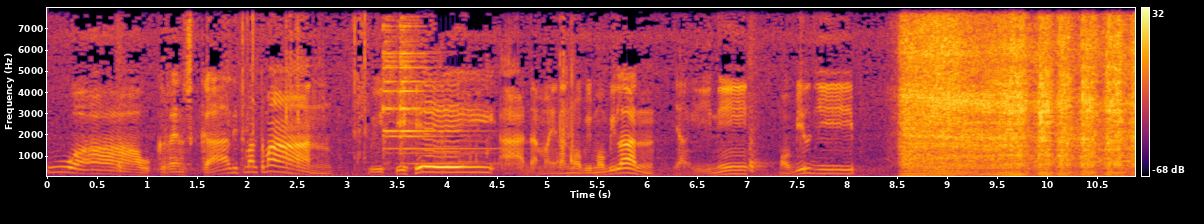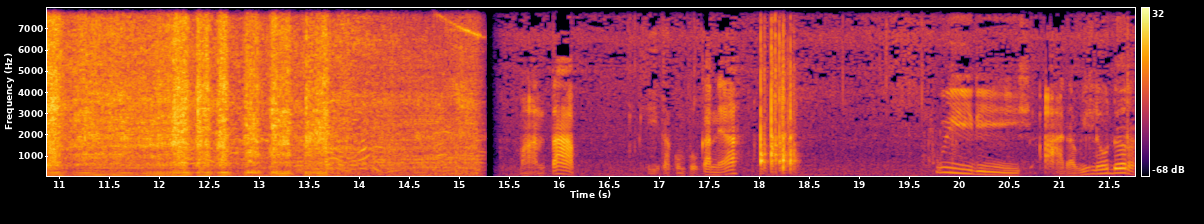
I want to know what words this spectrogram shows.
Wow, keren sekali teman-teman. Wih, ada mainan mobil-mobilan. Yang ini mobil Jeep. Mantap. Kita kumpulkan ya. Widih, ada wheel loader.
